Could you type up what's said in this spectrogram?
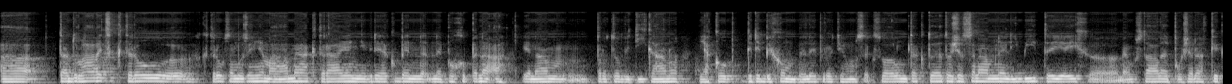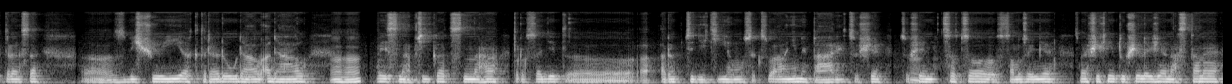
A ta druhá věc, kterou, kterou samozřejmě máme a která je někdy jakoby nepochopena a je nám proto vytýkáno, jako kdybychom byli proti homosexuálům, tak to je to, že se nám nelíbí ty jejich eh, neustálé požadavky, které se eh, zvyšují a které jdou dál a dál. Aha. Vys například snaha prosadit uh, adopci dětí homosexuálními páry, což je, což je něco, co samozřejmě jsme všichni tušili, že nastane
